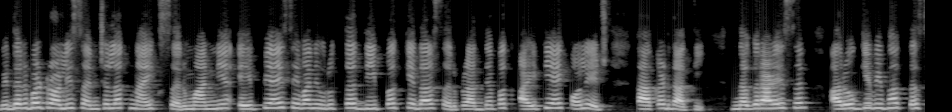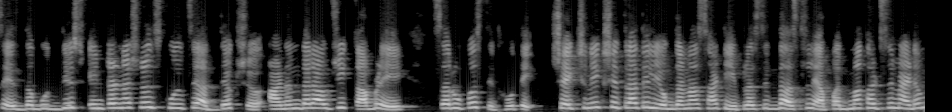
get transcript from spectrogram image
विदर्भ ट्रॉली संचालक नाईक सर मान्य एपीआय सेवानिवृत्त दीपक केदार सर प्राध्यापक I T I college Kakaddati Nagrale sir आरोग्य विभाग तसेच द बुद्धिस्ट इंटरनॅशनल स्कूलचे अध्यक्ष आनंदरावजी काबळे सर उपस्थित होते. शैक्षणिक क्षेत्रातील योगदानासाठी प्रसिद्ध असलेल्या Padma Khadse madam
